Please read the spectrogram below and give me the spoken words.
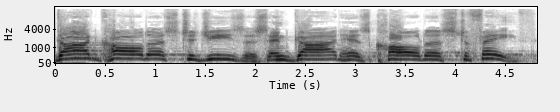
God called us to Jesus, and God has called us to faith.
